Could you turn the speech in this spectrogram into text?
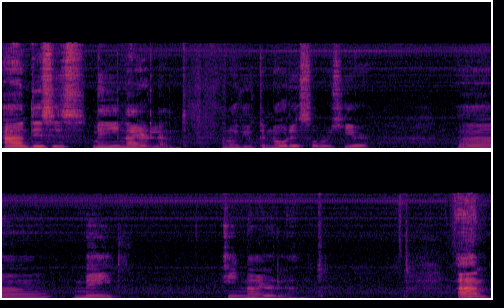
And this is made in Ireland. I don't know if you can notice over here. Uh, made in Ireland. And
